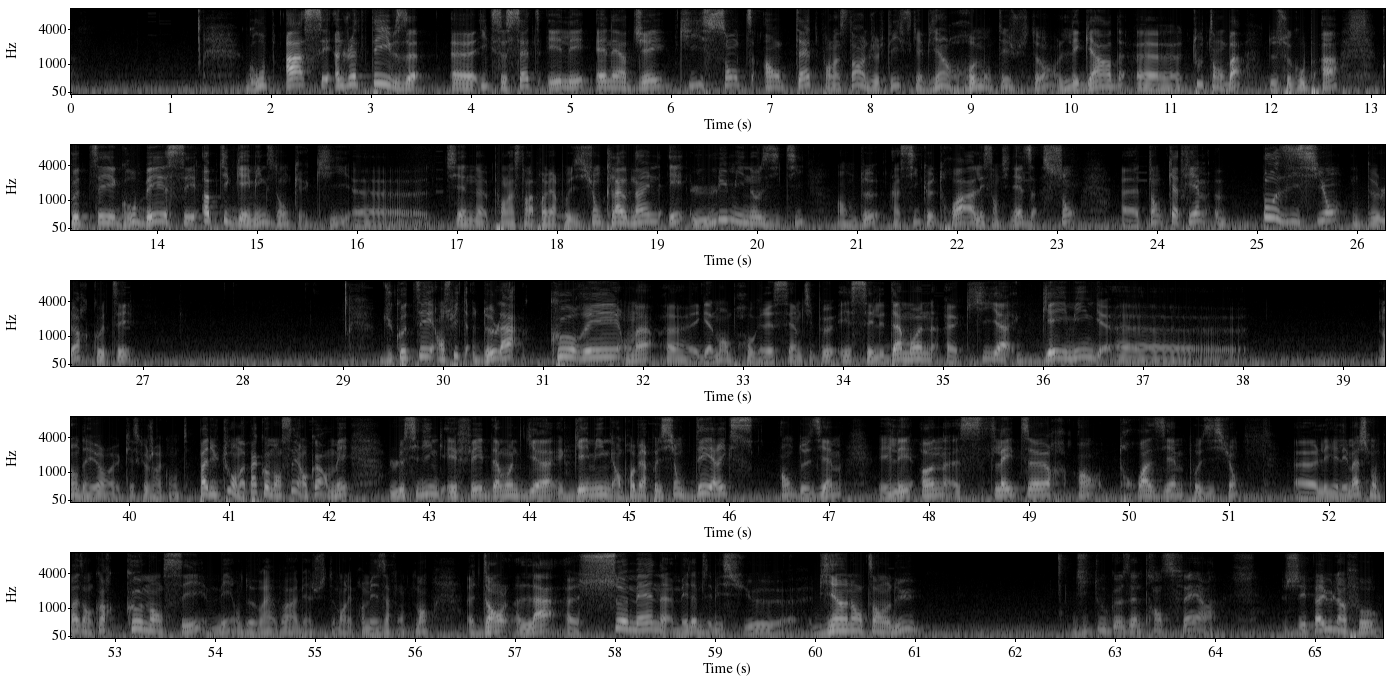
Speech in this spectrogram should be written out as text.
Groupe A, c'est 100 Thieves. Euh, X7 et les NRJ qui sont en tête pour l'instant. Un Thieves qui a bien remonté justement les gardes euh, tout en bas de ce groupe A. Côté groupe B, c'est Optic Gaming donc qui euh, tiennent pour l'instant la première position. Cloud9 et Luminosity en 2 ainsi que 3. Les Sentinels sont en quatrième position de leur côté. Du côté ensuite de la Corée, on a euh, également progressé un petit peu et c'est les Damwon euh, Kia Gaming. Euh, non d'ailleurs, qu'est-ce que je raconte? Pas du tout, on n'a pas commencé encore, mais le seeding est fait. Damwon Kia Gaming en première position, DRX en deuxième et les On Slater en troisième position. Les, matchs n'ont pas encore commencé, mais on devrait avoir eh justement les premiers affrontements dans la semaine. Mesdames et messieurs, bien entendu, G2 Gozen transfert. J'ai pas eu l'info.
